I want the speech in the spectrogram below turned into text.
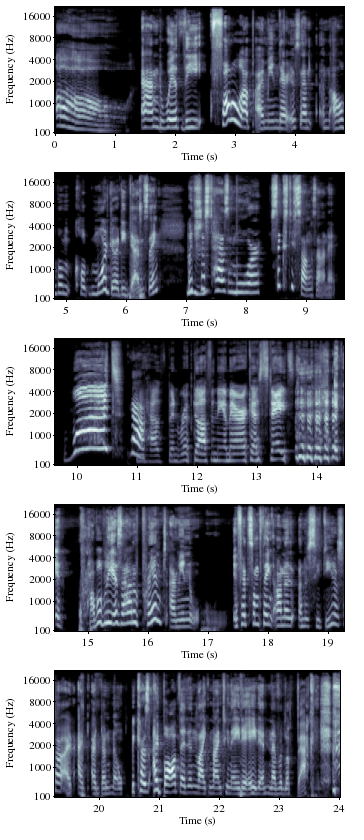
Oh. And with the follow up, I mean, there is an, an album called More Dirty Dancing, which Mhm. just has more 60 songs on it. What? what? Yeah. We have been ripped off in the America states. it, it probably is out of print. I mean, if it's something on a on a CD or so, I, I I don't know because I bought that in like 1988 and never looked back.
